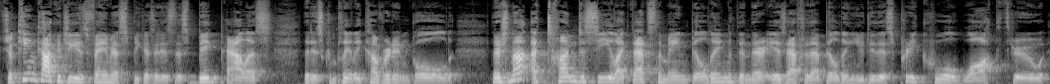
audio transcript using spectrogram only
So Kinkakuji is famous because it is this big palace that is completely covered in gold. There's not a ton to see, like that's the main building. Then there is after that building, you do this pretty cool walk through.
